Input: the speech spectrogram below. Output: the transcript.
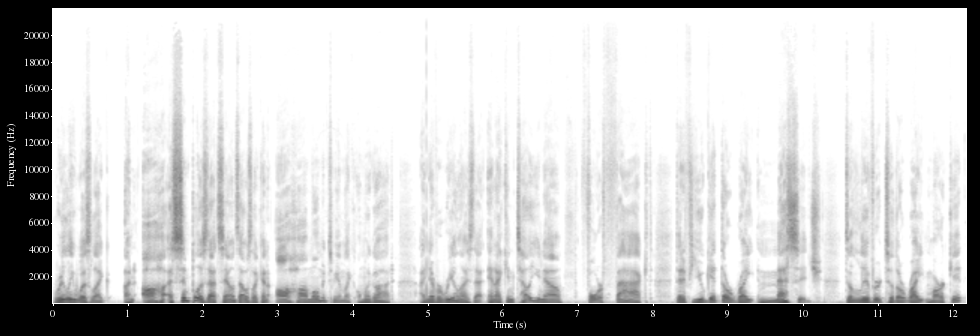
really was like an aha. As simple as that sounds, that was like an aha moment to me. I'm like, oh my god, I never realized that. And I can tell you now for fact that if you get the right message delivered to the right market,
